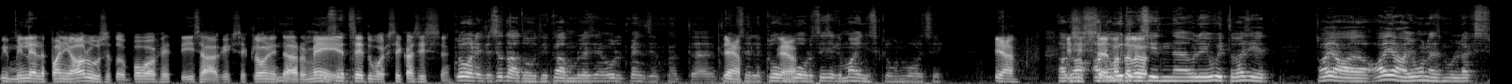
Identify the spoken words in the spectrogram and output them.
mi- millele pani aluse Boba Fetti isa, kõik see kloonide No, armee no et see tuuakse ka sisse. kloonide sõda toodi ka, mulle see hullult meeldis, et nad äh, yeah, selle Clone yeah. Warsi, isegi mainis Clone Warsi. jah, aga Ja, siis, aga äh, muidugi Mandalo- siin äh, oli huvitav asi, et aja, ajajoones mul läks,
